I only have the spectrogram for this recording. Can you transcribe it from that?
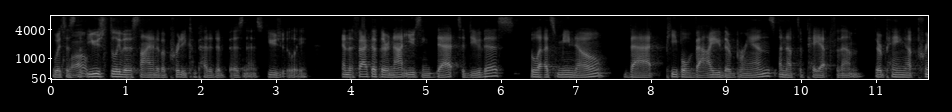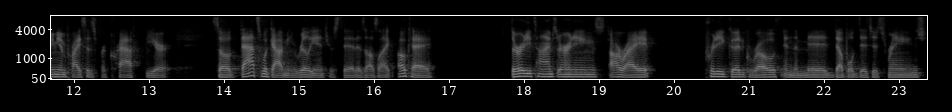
which is Wow. usually the sign of a pretty competitive business, usually. And the fact that they're not using debt to do this lets me know that people value their brands enough to pay up for them. They're paying up premium prices for craft beer. So that's what got me really interested is I was like, okay, 30 times earnings, all right, pretty good growth in the mid double digits range.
